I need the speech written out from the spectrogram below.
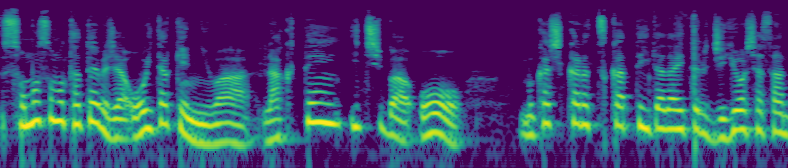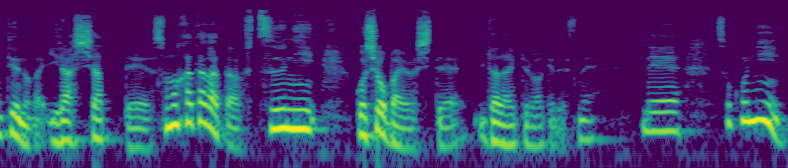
そもそも例えばじゃあ大分県には楽天市場を昔から使っていただいている事業者さんっていうのがいらっしゃって、その方々は普通にご商売をしていただいているわけですね。で、そこに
